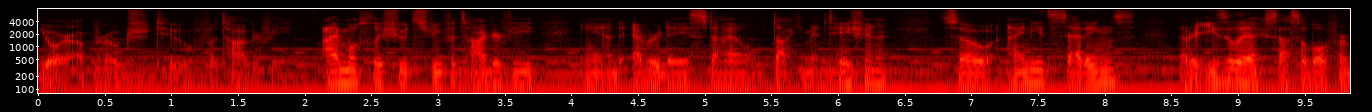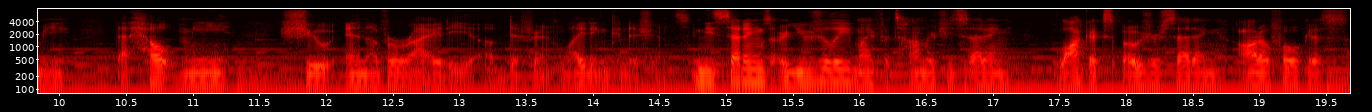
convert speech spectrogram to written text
your approach to photography. I mostly shoot street photography and everyday style documentation, so I need settings that are easily accessible for me that help me shoot in a variety of different lighting conditions. And these settings are usually my photometry setting, lock exposure setting, autofocus,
